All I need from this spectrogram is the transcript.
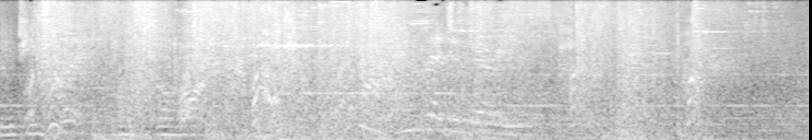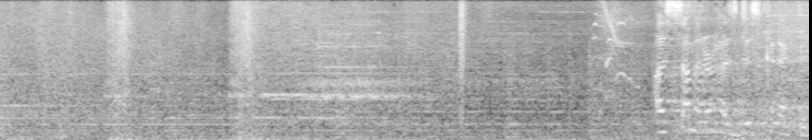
Blue team's turret has been destroyed. Legendary. A summoner has disconnected.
